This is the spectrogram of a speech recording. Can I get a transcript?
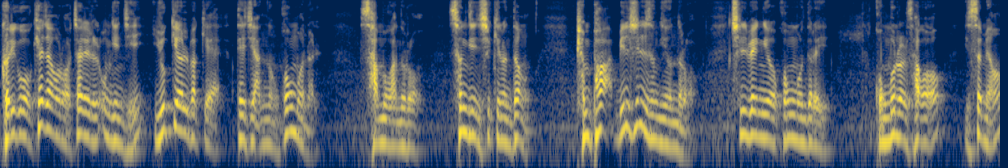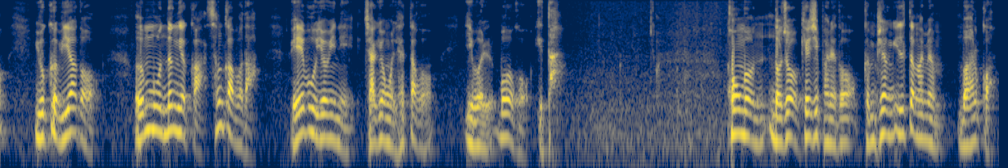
그리고 개장으로 자리를 옮긴 지 6개월밖에 되지 않는 공무원을 사무관으로 승진시키는 등 편파 밀실 승진으로 700여 공무원들의 공분을 사고 있으며 6급 이하도 업무 능력과 성과보다 외부 요인이 작용을 했다고 입을 모으고 있다. 공무원 노조 게시판에도 금평 1등 하면 뭐 할꼬?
